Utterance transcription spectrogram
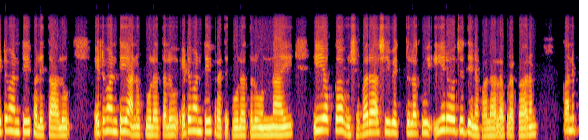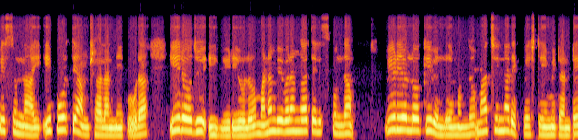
ఎటువంటి ఫలితాలు ఎటువంటి అనుకూలతలు ఎటువంటి ప్రతికూలతలు ఉన్నాయి? ఈ యొక్క వృషభ రాశి వ్యక్తులకు ఈ రోజు దినఫలాల ప్రకారం కనిపిస్తున్నాయి. ఈ పూర్తి అంశాలన్నీ కూడా ఈ రోజు ఈ వీడియోలో మనం వివరంగా తెలుసుకుందాం. వీడియోలోకి వెళ్ళే ముందు మా చిన్న రిక్వెస్ట్ ఏమిటంటే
